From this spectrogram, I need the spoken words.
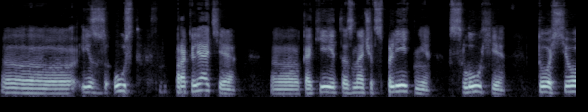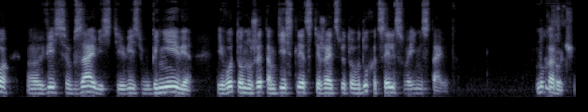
э, из уст проклятия э, какие-то, значит, сплетни, слухи, то все э, весь в зависти, весь в гневе, и вот он уже там 10 лет стяжает Святого Духа, цели свои не ставит. Ну, короче.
